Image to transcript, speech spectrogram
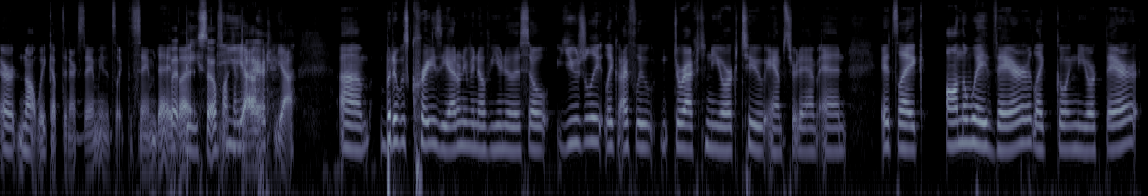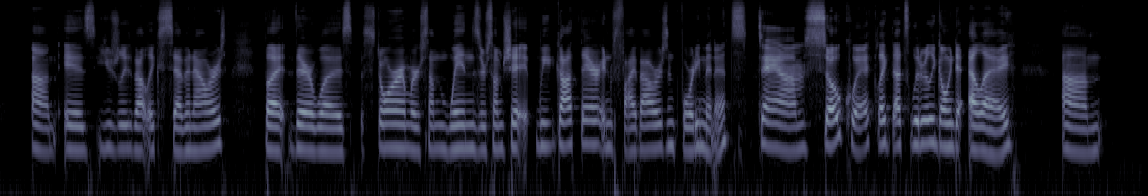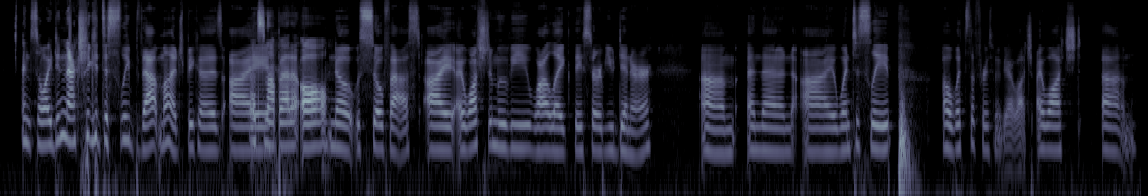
or not wake up the next day i mean it's like the same day But but, be so fucking yeah, tired. yeah um but it was crazy i don't even know if you know this so usually like i flew direct to new york to amsterdam and it's like on the way there like going new york there um is usually about like seven hours but there was a storm or some winds or some shit we got there in five hours and 40 minutes Damn. so quick. Like that's literally going to LA. Um and so I didn't actually get to sleep that much because I That's not bad at all. No, it was so fast. I I watched a movie while like they serve you dinner. Um and then I went to sleep. Oh, what's the first movie I watched? I watched um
